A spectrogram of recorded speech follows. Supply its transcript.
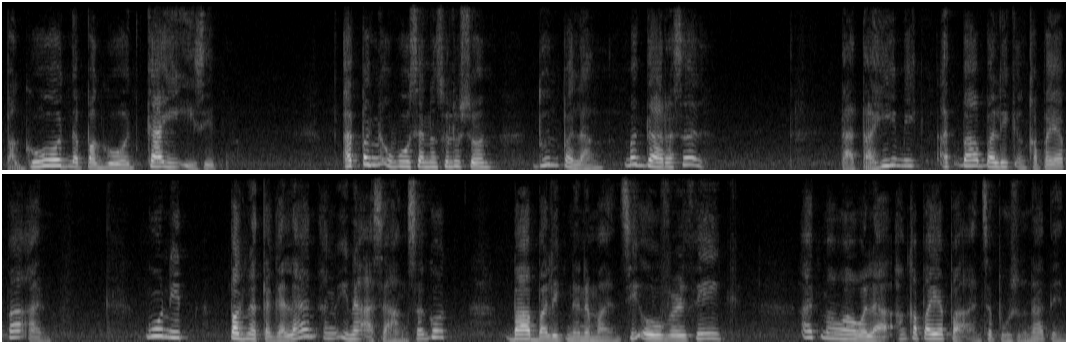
Pagod na pagod, kaiisip. At pag naubusan ng solusyon, doon pa lang magdarasal tatahimik at babalik ang kapayapaan. Ngunit pag natagalan ang inaasahang sagot, babalik na naman si overthink at mawawala ang kapayapaan sa puso natin.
